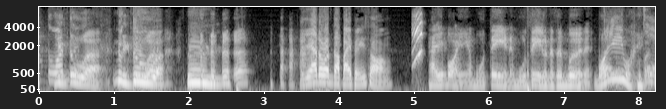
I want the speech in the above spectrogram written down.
ดหนึ่งตัวหนึ่งตัวระยะโดนต่อไปเพลงที่สองใช้บ่อยไงมูเต้เนี่ยมูเต้กับในเซิร์ฟเวอร์เนี่ยบ่อยบ่อย two,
